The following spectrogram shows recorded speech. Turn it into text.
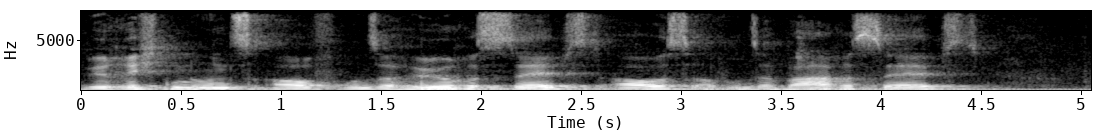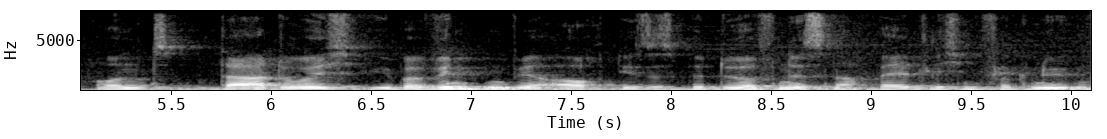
wir richten uns auf unser höheres Selbst aus, auf unser wahres Selbst und dadurch überwinden wir auch dieses Bedürfnis nach weltlichen Vergnügen.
